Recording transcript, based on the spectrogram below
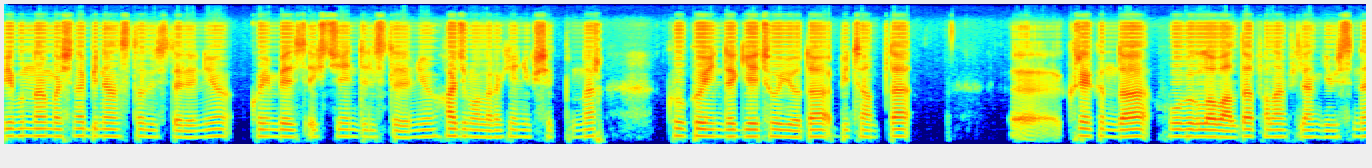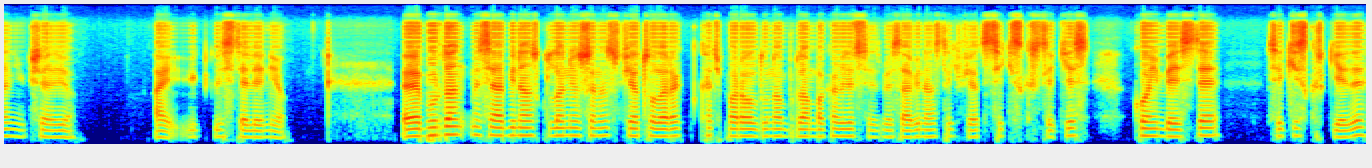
Bir bunların başına Binance'da listeleniyor. Coinbase Exchange'de listeleniyor. Hacim olarak en yüksek bunlar. KuCoin'de, Gate.io'da, Bitamp'da, e, Kraken'da, Huobi Global'da falan filan gibisinden yükseliyor. Ay listeleniyor. Ee, buradan mesela Binance kullanıyorsanız fiyat olarak kaç para olduğuna buradan bakabilirsiniz. Mesela Binance'daki fiyatı 8.48, Coinbase'de 8.47.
